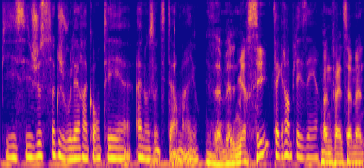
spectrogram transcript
Puis c'est juste ça que je voulais raconter euh, à nos auditeurs, Mario. Isabelle, merci. Ça fait grand plaisir. Bonne fin de semaine.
